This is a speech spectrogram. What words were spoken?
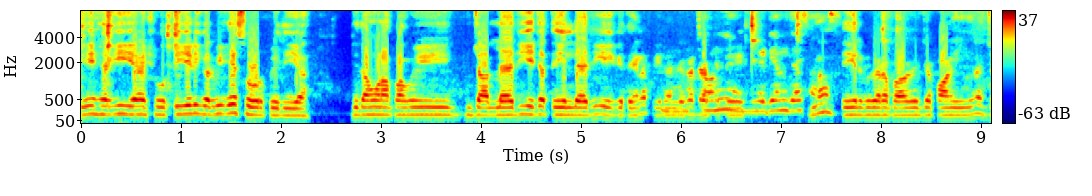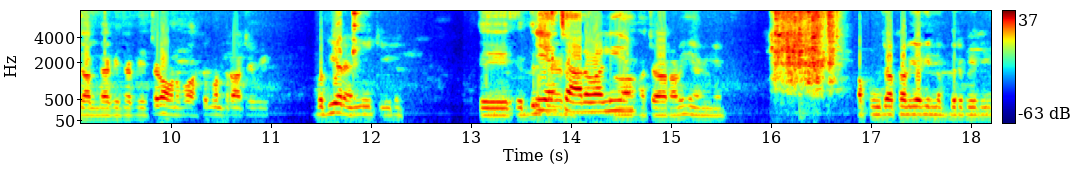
ਇਹ ਹੈਗੀ ਆ ਛੋਟੀ ਜਿਹੜੀ ਗੜਵੀ ਇਹ 100 ਰੁਪਏ ਦੀ ਆ। ਜਿੱਦਾਂ ਹੁਣ ਆਪਾਂ ਕੋਈ ਜਲ ਲੈ ਜਾਈਏ ਜਾਂ ਤੇਲ ਲੈ ਜਾਈਏ ਕਿਤੇ ਨਾ ਪੀਣ ਜਗ੍ਹਾ ਜਾ ਕੇ। ਮੀਡੀਅਮ ਜਿਹਾ ਹਨਾ ਤੇਲ ਵਗੈਰਾ ਪਾ ਕੇ ਜਾਂ ਪਾਣੀ ਨਾ ਜਲ ਲੈ ਕੇ ਜਾ ਕੇ ਚੜਾਉਣ ਵਾਸਤੇ ਮੰਦਰਾਂ 'ਚ ਵੀ ਵਧੀਆ ਇਹ ਚੀਜ਼। ਤੇ ਇੱਧਰ ਇਹ ਅਚਾਰ ਵਾਲੀ ਆ। ਹਾਂ, ਅਚਾਰ ਵਾਲੀ ਆਣੀ ਆ। ਪੂਜਾ ਥਾਲੀ ਆ ਗਈ 90 ਰੁਪਏ ਦੀ।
